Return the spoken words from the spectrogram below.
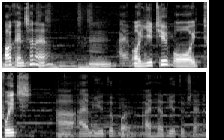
아, 괜찮아요. 음. I'm- 어, 유튜브 or 트위치? 아, I'm YouTuber. I have YouTube channel.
